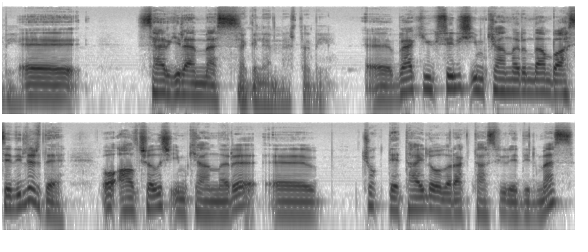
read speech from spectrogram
tabii. E, sergilenmez. Sergilenmez tabii. E, belki yükseliş imkanlarından bahsedilir de o alçalış imkanları e, çok detaylı olarak tasvir edilmez.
